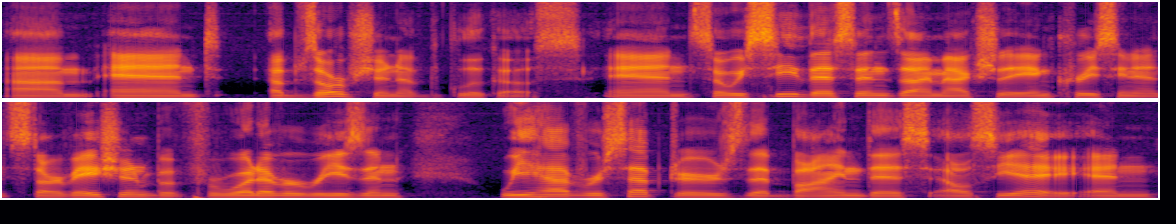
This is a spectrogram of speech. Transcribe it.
um, and absorption of glucose. And so we see this enzyme actually increasing in starvation, but for whatever reason, we have receptors that bind this LCA and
